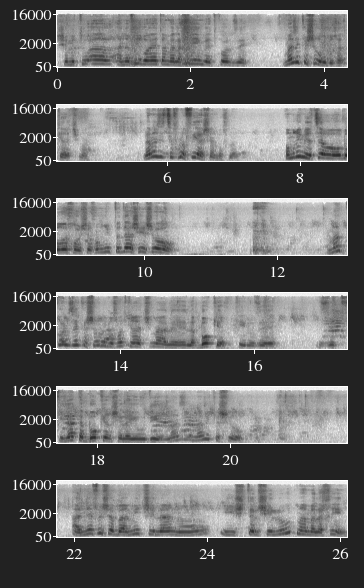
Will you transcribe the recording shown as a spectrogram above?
שמתואר הנביא רואה את המלאכים ואת כל זה. מה זה קשור לברכת קריאת שמע? למה זה צריך להופיע שם בכלל? אומרים יוצר אור בורא חושך אומרים תודה שיש אור. מה כל זה קשור לברכות קריאת שמע, לבוקר, כאילו זה, זה תפילת הבוקר של היהודים, מה זה, מה זה קשור? הנפש הבעמית שלנו היא השתלשלות מהמלאכים.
